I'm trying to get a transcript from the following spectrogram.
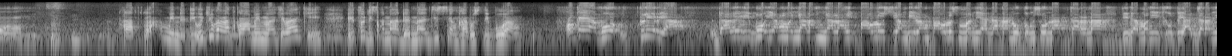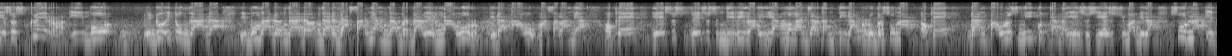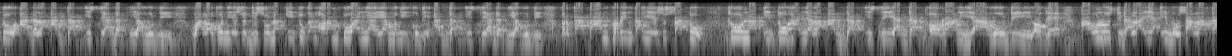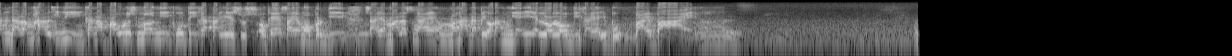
alat kelamin deh. Di ujung alat kelamin laki-laki itu di sana ada najis yang harus dibuang. Oke ya Bu, clear ya dalil ibu yang menyalah-nyalahi Paulus yang bilang Paulus meniadakan hukum sunat karena tidak mengikuti ajaran Yesus clear ibu itu itu nggak ada ibu nggak ada nggak ada nggak ada dasarnya nggak berdalil ngawur tidak tahu masalahnya oke okay? Yesus Yesus sendirilah yang mengajarkan tidak perlu bersunat oke okay? dan Paulus ngikut kata Yesus Yesus cuma bilang sunat itu adalah adat istiadat Yahudi walaupun Yesus disunat itu kan orang tuanya yang mengikuti adat istiadat Yahudi perkataan perintah Yesus satu, sunat itu hanyalah adat istiadat orang Yahudi, oke? Okay? Paulus tidak layak ibu salahkan dalam hal ini karena Paulus mengikuti kata Yesus, oke? Okay? Saya mau pergi, saya males menghadapi orang ngeyelologi kayak ibu. Bye bye.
